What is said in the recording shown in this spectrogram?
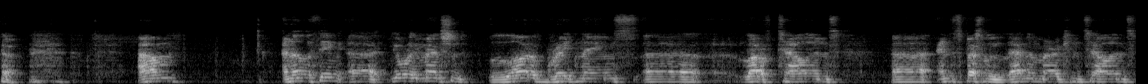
um, another thing, uh, you already mentioned a lot of great names, uh, a lot of talent, uh, and especially Latin American talent.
